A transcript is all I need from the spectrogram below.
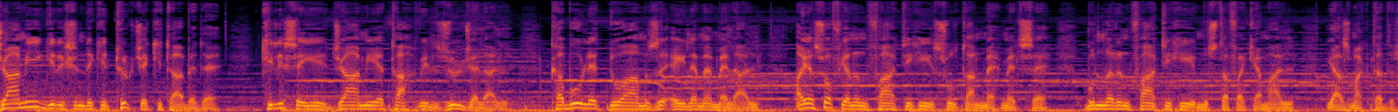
Cami girişindeki Türkçe kitabede kiliseyi camiye tahvil Zülcelal, kabul et duamızı eyleme melal, Ayasofya'nın Fatihi Sultan Mehmetse, bunların Fatihi Mustafa Kemal yazmaktadır.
